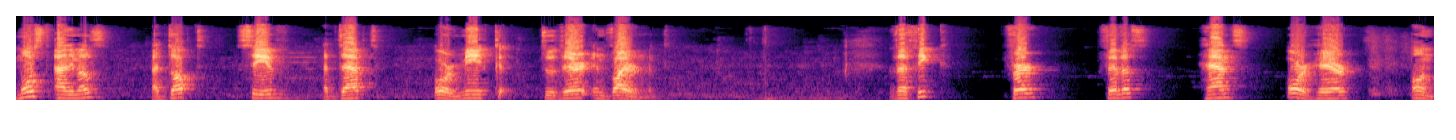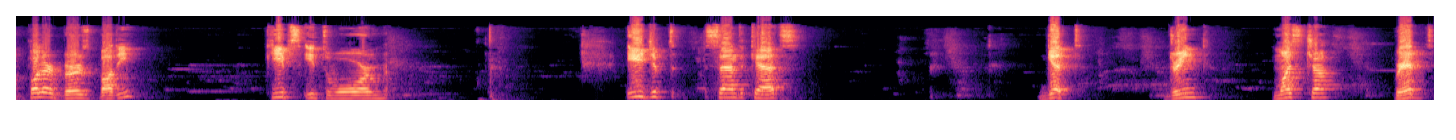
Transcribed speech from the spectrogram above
Most animals adopt, save, adapt, or make to their environment. The thick fur, feathers, hands, or hair on polar bear's body keeps it warm. Egypt sand cats get, drink, moisture, bread,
